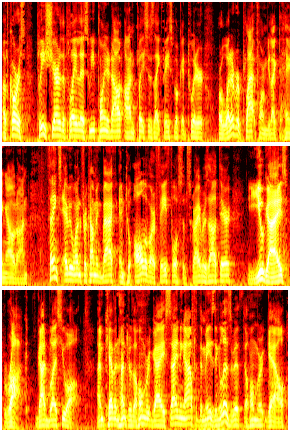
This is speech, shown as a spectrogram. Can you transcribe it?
Of course, please share the playlist we pointed out on places like Facebook and Twitter or whatever platform you like to hang out on. Thanks everyone for coming back and to all of our faithful subscribers out there, you guys rock. God bless you all. I'm Kevin Hunter, the Homework Guy, signing off with Amazing Elizabeth, the Homework Gal,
